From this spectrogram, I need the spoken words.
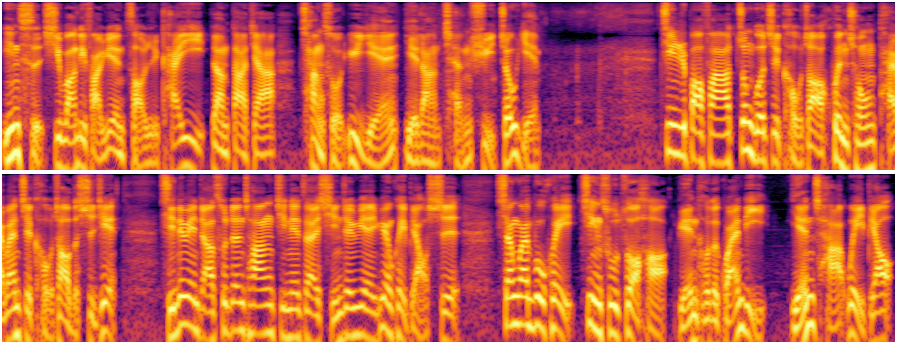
因此希望立法院早日开议，让大家畅所欲言，也让程序周延。近日爆发中国制口罩混充台湾制口罩的事件。行政院长苏贞昌今天在行政院院会表示，相关部会尽速做好源头的管理，严查未标，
